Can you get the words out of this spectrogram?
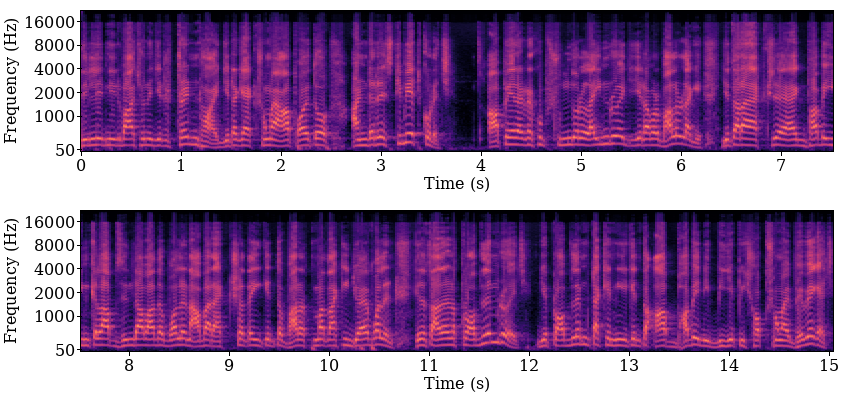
দিল্লির নির্বাচনে যেটা ট্রেন্ড হয়, যেটাকে একসময় আপ হয়তো আন্ডার এস্টিমেট করেছে। আপের একটা খুব সুন্দর লাইন রয়েছে যেটা আমার ভালো লাগে, যে তারা এক একভাবে ইনকলাব জিন্দাবাদও বলেন, আবার একসাথেই কিন্তু ভারত মাতা কি জয় বলেন, কিন্তু তাদের একটা প্রবলেম রয়েছে, যে প্রবলেমটাকে নিয়ে কিন্তু আপ ভাবেনি বিজেপি সবসময় ভেবে গেছে।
